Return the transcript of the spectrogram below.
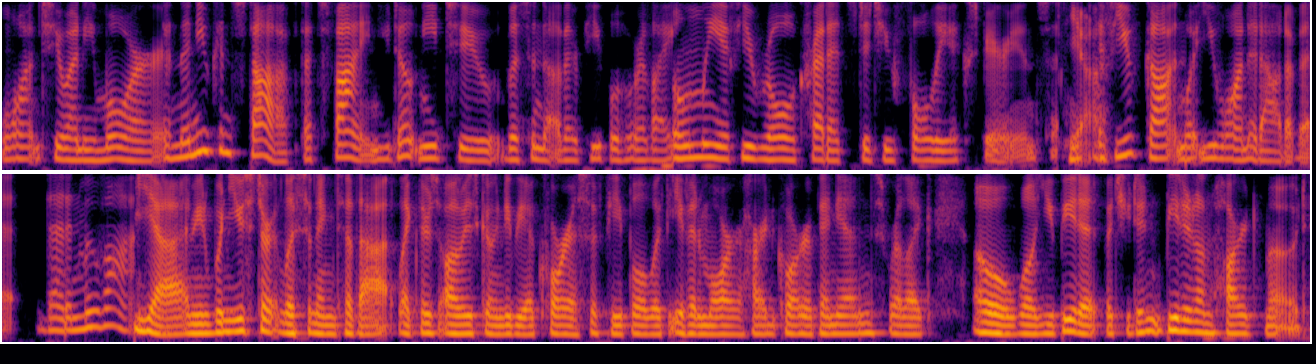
want to anymore and then you can stop that's fine you don't need to listen to other people who are like only if you roll credits did you fully experience it. Yeah. If you've gotten what you wanted out of it then move on. Yeah i mean when you start listening to that like there's always going to be a chorus of people with even more hardcore opinions where like oh well you beat it but you didn't beat it on hard mode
